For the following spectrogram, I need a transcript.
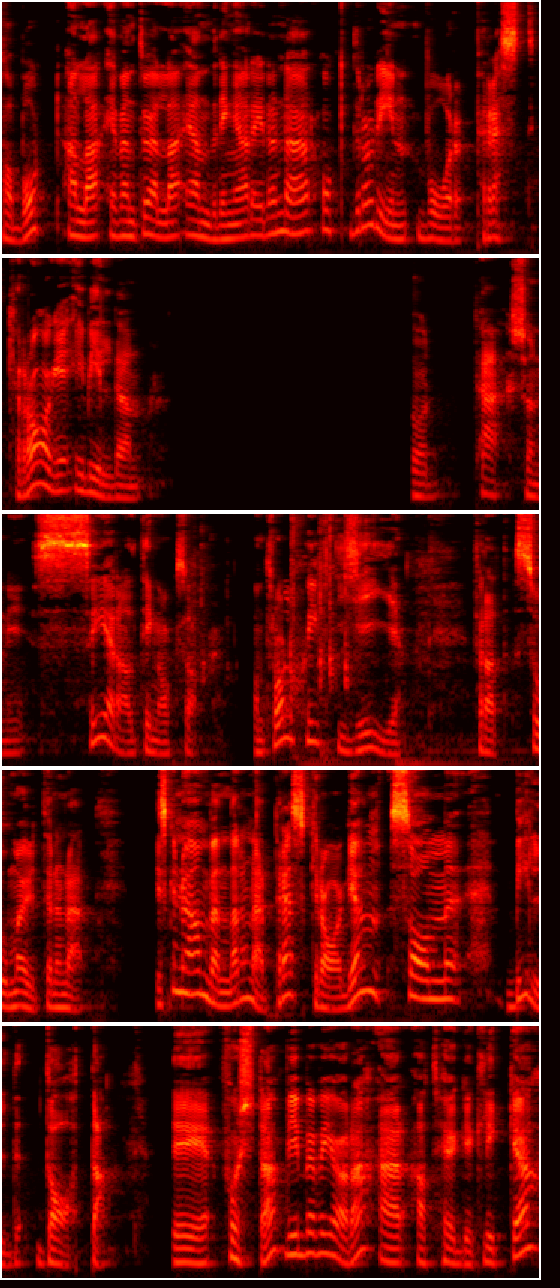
Tar bort alla eventuella ändringar i den där och drar in vår prästkrage i bilden. Så där så ni ser allting också. Ctrl Shift J för att zooma ut i den där. Vi ska nu använda den här presskragen som bilddata. Det första vi behöver göra är att högerklicka,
